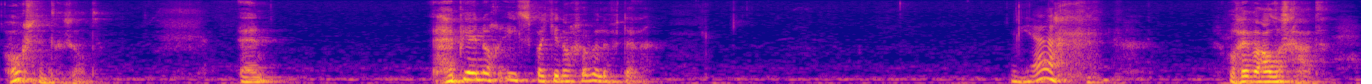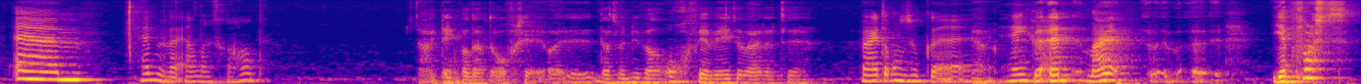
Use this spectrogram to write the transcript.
Hoogst interessant. En heb jij nog iets wat je nog zou willen vertellen? Ja. Of hebben we alles gehad? Hebben we alles gehad? Nou, ik denk wel dat, het over, dat we nu wel ongeveer weten waar het... Uh, waar het onderzoek uh, ja. heen gaat. En, maar uh, je hebt vast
